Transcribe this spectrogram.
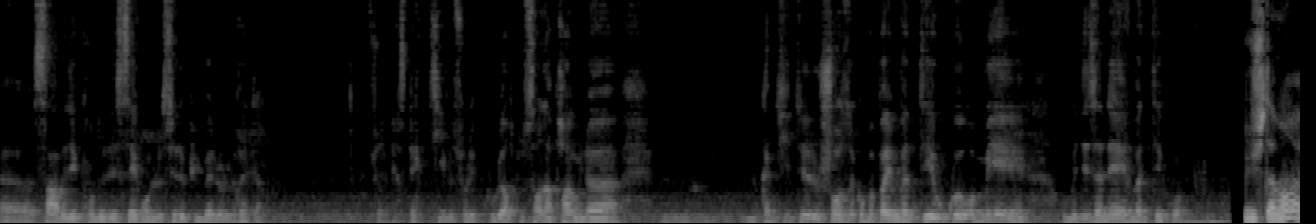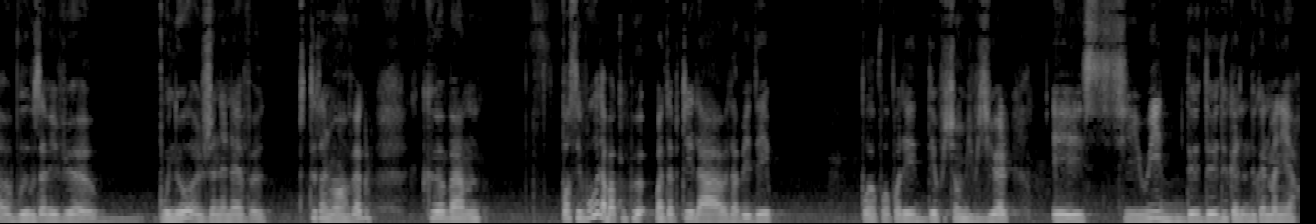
euh, ça, avec des cours de dessin, on le sait depuis belle lurette. hein. Sur les perspectives, sur les couleurs, tout ça, on apprend une, quantité de choses qu'on ne peut pas inventer ou qu'on met, des années à inventer. Quoi. Juste avant, euh, vous avez vu Bruno, jeune élève euh, totalement aveugle, que ben, pensez-vous là-bas qu'on peut adapter la, BD pour, pour, des déficients visuels? Et si oui, de, quelle, manière?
